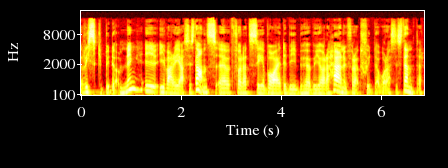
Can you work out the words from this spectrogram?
riskbedömning i, i varje assistans eh, för att se vad är det vi behöver göra här nu för att skydda våra assistenter.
